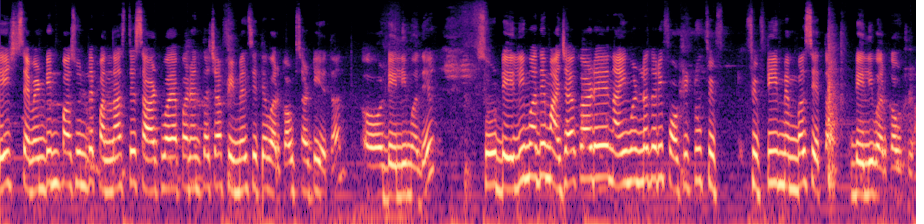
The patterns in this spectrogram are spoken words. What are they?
एज सेवन्टीनपासून ते पन्नास ते साठ वयापर्यंतच्या फिमेल्स इथे वर्कआउटसाठी येतात डेलीमध्ये. सो डेलीमध्ये माझ्याकडे नाही म्हटलं तरी forty to fifty fifty members येतात डेली वर्कआउटला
